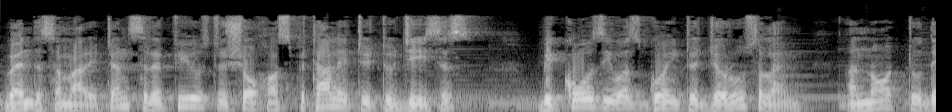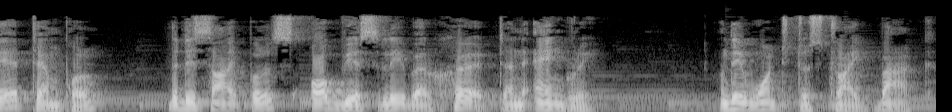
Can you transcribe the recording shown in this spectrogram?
When the Samaritans refused to show hospitality to Jesus because he was going to Jerusalem and not to their temple, the disciples obviously were hurt and angry. They wanted to strike back.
